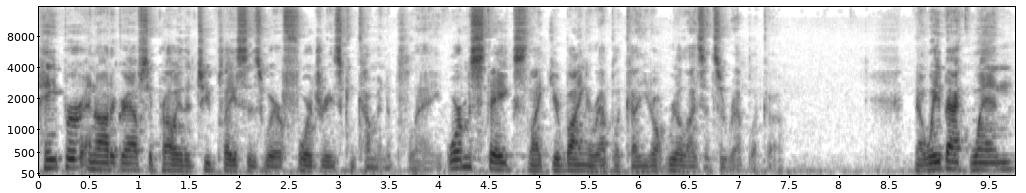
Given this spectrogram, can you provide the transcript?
paper and autographs are probably the two places where forgeries can come into play, or mistakes like you're buying a replica, you don't realize it's a replica. Now, way back when,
